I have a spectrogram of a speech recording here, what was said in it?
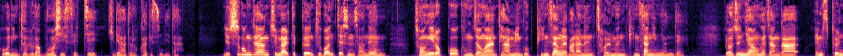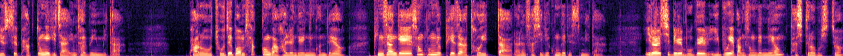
혹은 인터뷰가 무엇이 있을지 기대하도록 하겠습니다. 뉴스공장 주말 특근 두 번째 순서는 정의롭고 공정한 대한민국 빙상을 바라는 젊은 빙상인 연대 여준형 회장과 엠스플 뉴스 박동희 기자 인터뷰입니다. 바로 조재범 사건과 관련되어 있는 건데요. 빙상계에 성폭력 피해자가 더 있다라는 사실이 공개됐습니다. 1월 10일 목요일 2부에 방송된 내용 다시 들어보시죠.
